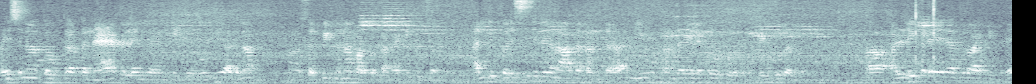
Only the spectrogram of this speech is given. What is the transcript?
ರೇಷನ್ ತಗೋತಾ ಇದ್ದ ಅಂಗಡಿಗೆ ಹೋಗಿ ಅದನ್ನು ಸಬ್ಮಿಟನ್ನು ಮಾಡಬೇಕಾಗಿತ್ತು ಸರ್. ಅಲ್ಲಿ ಪರಿಶೀಲನೆ ಆದ ನಂತರ ನೀವು ಕಂದಾಯ ಇಲಾಖೆ ಆ, ಹಳ್ಳಿ ಕಡೆ ಏನಾದರೂ ಹಾಕಿದರೆ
